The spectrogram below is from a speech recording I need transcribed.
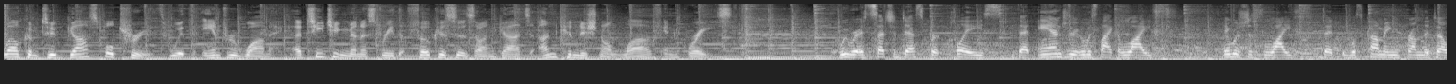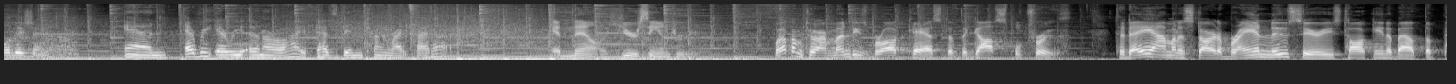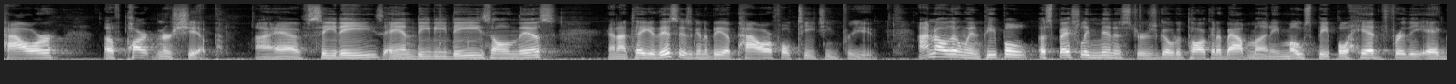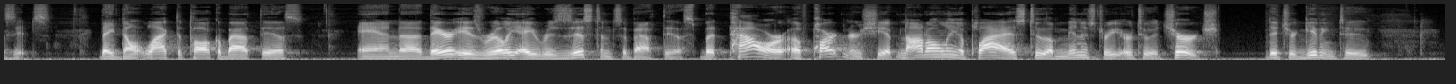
Welcome to Gospel Truth with Andrew Wommack, a teaching ministry that focuses on God's unconditional love and grace. We were at such a desperate place that Andrew, it was like life. It was just life that was coming from the television. And every area in our life has been turned right side up. And now, here's Andrew. Welcome to our Monday's broadcast of the Gospel Truth. Today I'm going to start a brand new series talking about the power of partnership. I have CDs and DVDs on this, and I tell you, this is going to be a powerful teaching for you. I know that when people, especially ministers, go to talking about money, most people head for the exits. They don't like to talk about this, and uh, there is really a resistance about this. But power of partnership not only applies to a ministry or to a church that you're giving to,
